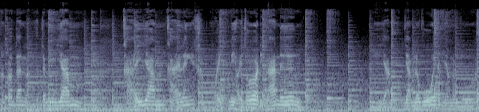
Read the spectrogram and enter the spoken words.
แล้วก็ด้านหลังจะมียำ ขายยำ ขายอะไรเงี้ยครับหอยนี่หอยทอดอีกร้านหนึ่งนี่ยำยำละโวยครับยำละโวย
